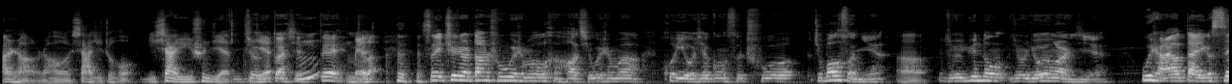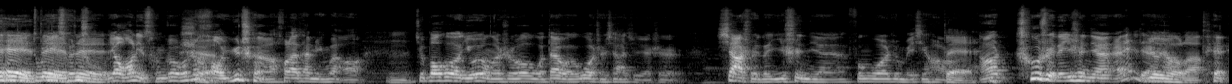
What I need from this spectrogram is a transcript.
岸上，然后下去之后，一下雨一瞬间直就接断线，对，没了。所以这就是当初为什么我很好奇，为什么会有些公司出，就包括索尼，嗯，就是运动就是游泳耳机，为啥要带一个四对 G 独立存储，要往里存歌？我说好愚蠢啊！后来才明白啊，嗯，就包括游泳的时候，我带我的 watch 下去也是。下水的一瞬间，蜂窝就没信号了。对然后出水的一瞬间，哎，连又有了。对，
